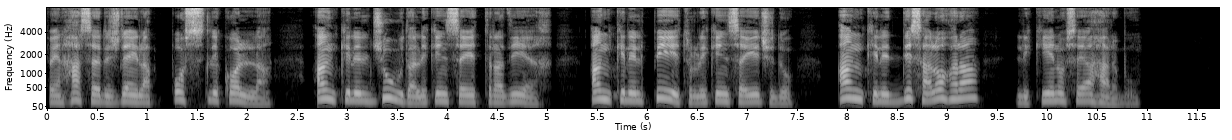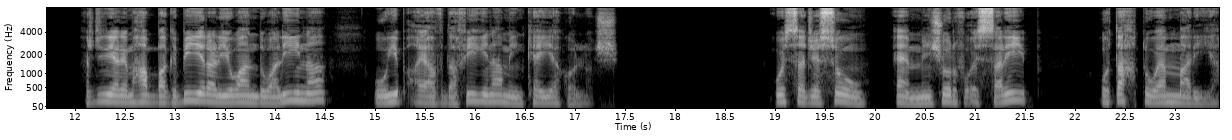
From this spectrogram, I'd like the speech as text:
fejn ħasser ġdejn l-appostli kollha, anki lil Ġuda li kien se jittradih, anki lil Pietru li kien se jiġdu, anki lid disa l-oħra li kienu se jaħarbu. Għax din hija l-imħabba kbira li għandu għalina u jibqa' jafda fina minkejja kollox. U issa Ġesù hemm minxur fuq is-salib u taħtu hemm Marija.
